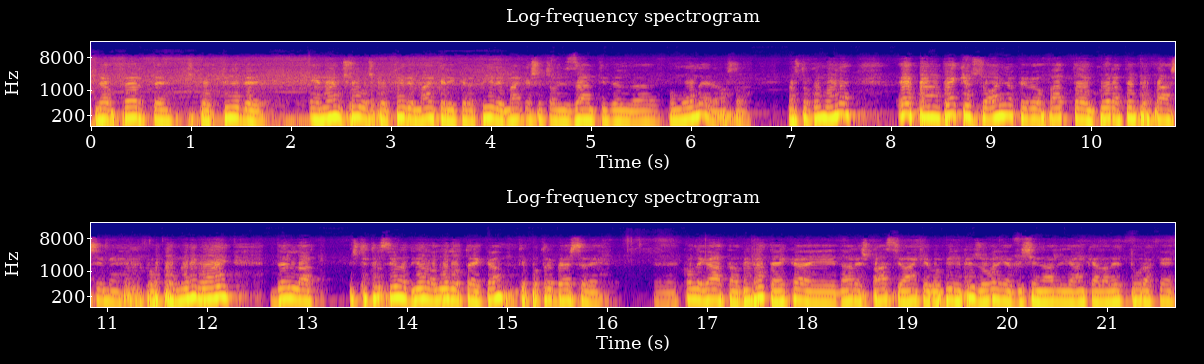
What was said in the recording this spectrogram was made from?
le offerte sportive e non solo sportive ma anche ricreative ma anche socializzanti del comune, del nostro, nostro comune e per un vecchio sogno che avevo fatto ancora tempo fa assieme a qualcuno di voi dell'istituzione di una ludoteca che potrebbe essere eh, collegata alla biblioteca e dare spazio anche ai bambini più giovani e avvicinarli anche alla lettura che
